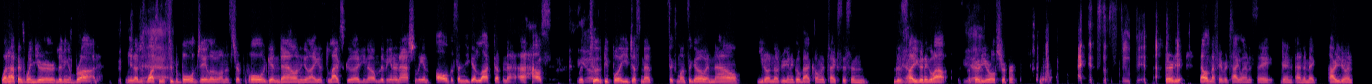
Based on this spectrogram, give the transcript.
what happens when you're living abroad? You know, just watching the Super Bowl, J Lo on the strip pole, getting down, and you're like, life's good. You know, I'm living internationally, and all of a sudden you get locked up in a, a house with Yep. two of the people that you just met six months ago, and now you don't know if you're gonna go back home to Texas, and this is how you're gonna go out. A Yeah. 30 year old stripper. it's so stupid. 30. That was my favorite tagline to say during the pandemic. How are you doing?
